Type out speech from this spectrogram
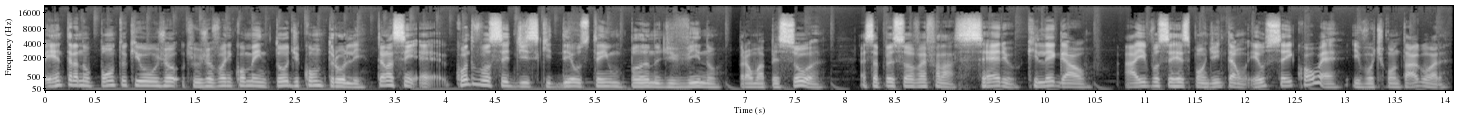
entra no ponto que o, Jo- que o Giovanni comentou de controle. Então, assim, é, quando você diz que Deus tem um plano divino pra uma pessoa, essa pessoa vai falar: Sério? Que legal. Aí você responde: Então, eu sei qual é e vou te contar agora.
